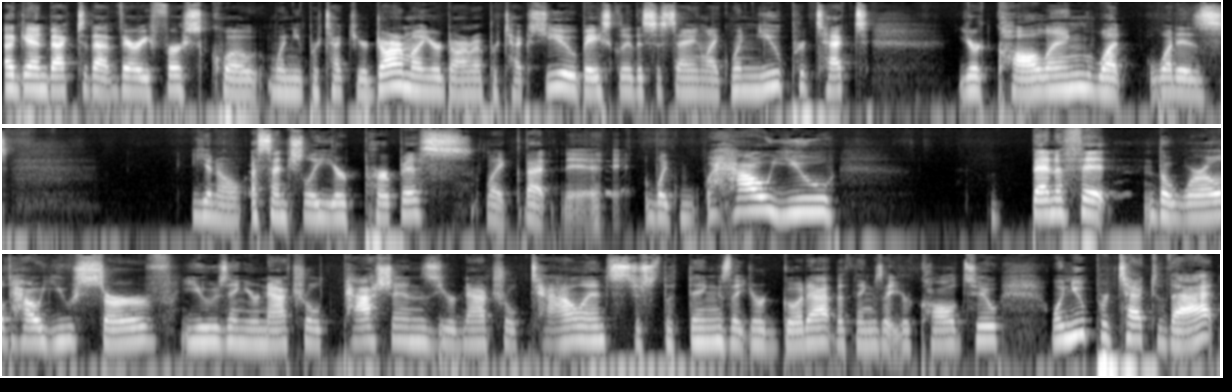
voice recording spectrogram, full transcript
again back to that very first quote when you protect your dharma your dharma protects you. Basically this is saying like when you protect your calling what what is you know essentially your purpose like that eh, like how you benefit the world how you serve using your natural passions your natural talents just the things that you're good at the things that you're called to when you protect that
